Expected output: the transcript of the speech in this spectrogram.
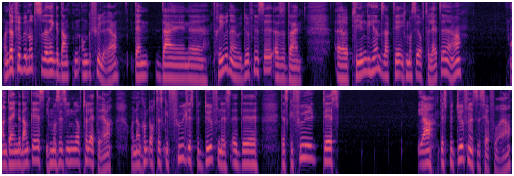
und dafür benutzt du deine Gedanken und Gefühle. Ja, denn deine Triebe, deine Bedürfnisse, also dein äh, Reptiliengehirn sagt dir, ich muss hier auf Toilette, ja. Und dein Gedanke ist, ich muss jetzt irgendwie auf Toilette, ja. Und dann kommt auch das Gefühl des Bedürfnisses, äh, de, das Gefühl des, ja, des Bedürfnisses hervor, ja.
